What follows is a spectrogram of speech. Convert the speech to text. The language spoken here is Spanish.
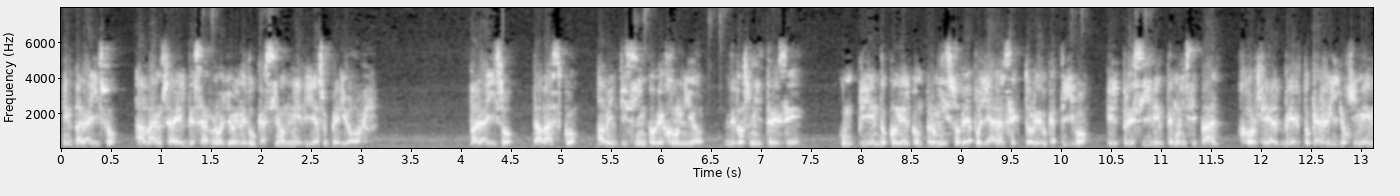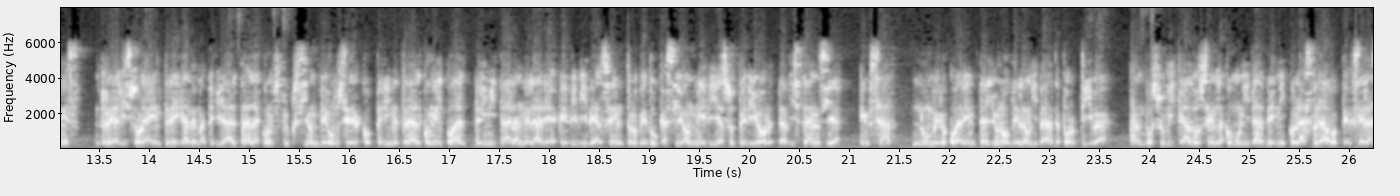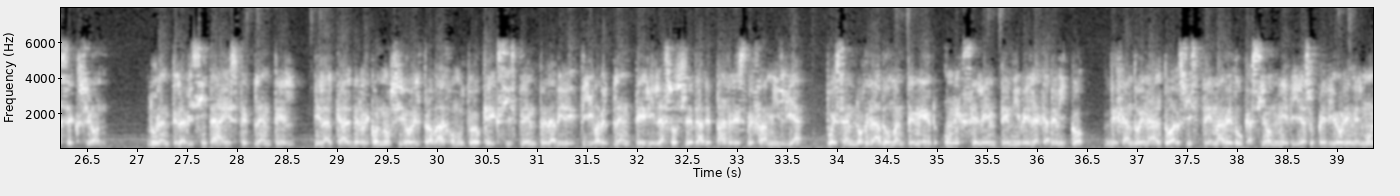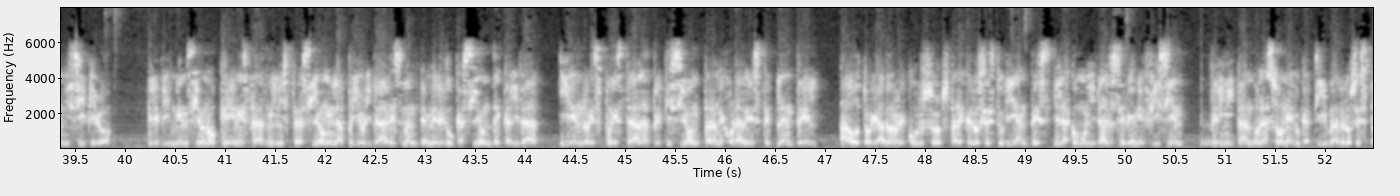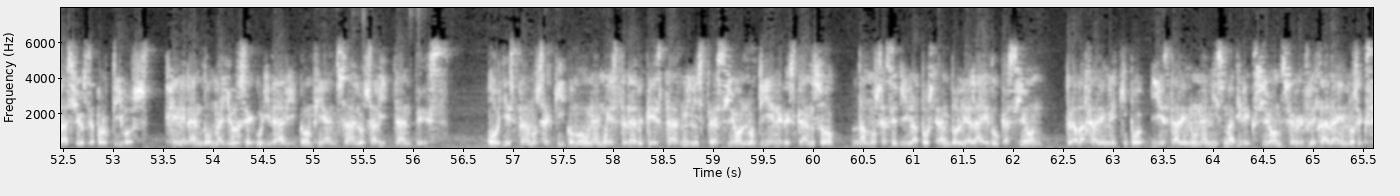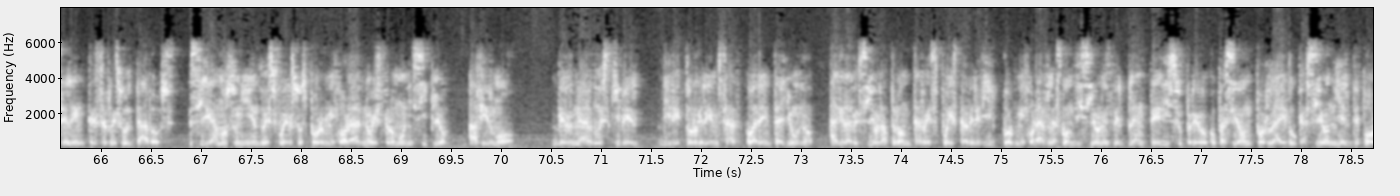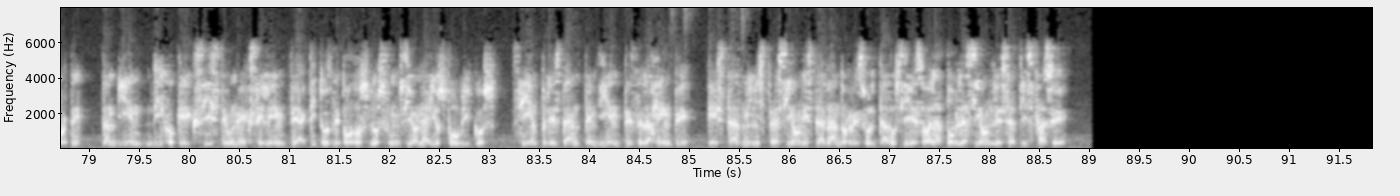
En Paraíso, avanza el desarrollo en educación media superior. Paraíso, Tabasco, a 25 de junio de 2013. Cumpliendo con el compromiso de apoyar al sector educativo, el presidente municipal, Jorge Alberto Carrillo Jiménez, realizó la entrega de material para la construcción de un cerco perimetral con el cual delimitaran el área que divide al Centro de Educación Media Superior a distancia, EMSAD, número 41 de la Unidad Deportiva, ambos ubicados en la comunidad de Nicolás Bravo, tercera sección. Durante la visita a este plantel, el alcalde reconoció el trabajo mutuo que existe entre la directiva del plantel y la sociedad de padres de familia, pues han logrado mantener un excelente nivel académico, dejando en alto al sistema de educación media superior en el municipio. El mencionó que en esta administración la prioridad es mantener educación de calidad, y en respuesta a la petición para mejorar este plantel, ha otorgado recursos para que los estudiantes y la comunidad se beneficien, delimitando la zona educativa de los espacios deportivos, generando mayor seguridad y confianza a los habitantes. Hoy estamos aquí como una muestra de que esta administración no tiene descanso, vamos a seguir apostándole a la educación, trabajar en equipo y estar en una misma dirección se reflejará en los excelentes resultados. Sigamos uniendo esfuerzos por mejorar nuestro municipio, afirmó. Bernardo Esquivel, director del EMSAT 41, agradeció la pronta respuesta del edil por mejorar las condiciones del plantel y su preocupación por la educación y el deporte. También dijo que existe una excelente actitud de todos los funcionarios públicos, siempre están pendientes de la gente, esta administración está dando resultados y eso a la población le satisface.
